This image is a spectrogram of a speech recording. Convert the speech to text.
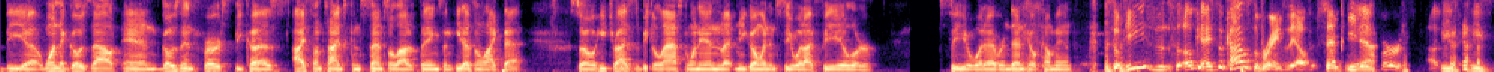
the uh, one that goes out and goes in first because I sometimes can sense a lot of things and he doesn't like that. So he tries to be the last one in, let me go in and see what I feel or see or whatever, and then he'll come in. so he's the, so, okay. So Kyle's the brains of the outfit. Send Pete Yeah. in first. He's he's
